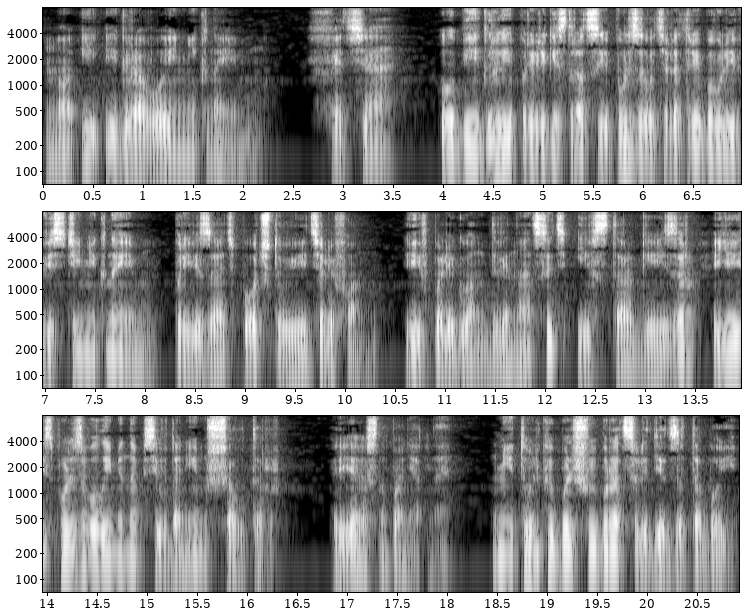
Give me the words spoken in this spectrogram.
но и игровой никнейм. Хотя Обе игры при регистрации пользователя требовали ввести никнейм, привязать почту и телефон. И в Polygon 12, и в Stargazer я использовал именно псевдоним Shelter. Ясно, понятно. Не только большой брат следит за тобой,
